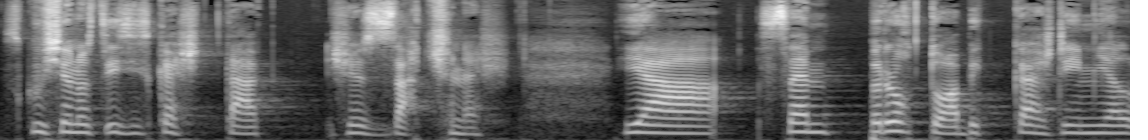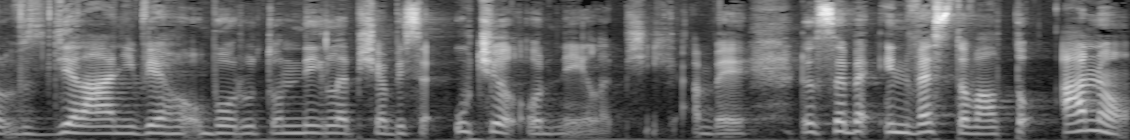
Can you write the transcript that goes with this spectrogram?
Zkušenosti získáš tak, že začneš. Já jsem proto, aby každý měl vzdělání v jeho oboru to nejlepší, aby se učil od nejlepších, aby do sebe investoval. To ano,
